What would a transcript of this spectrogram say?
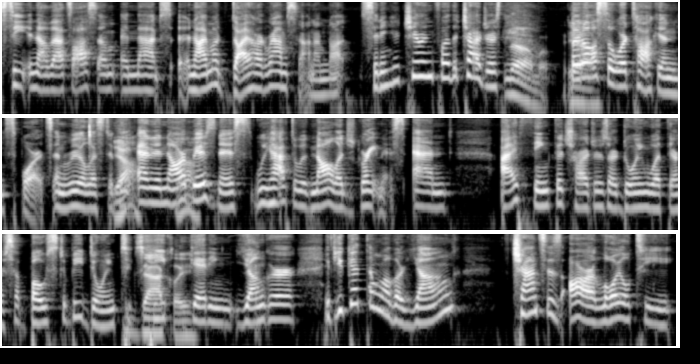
See, now that's awesome, and that's and I'm a diehard Rams fan. I'm not sitting here cheering for the Chargers. No, I'm a- but also we're talking sports and realistically, Yeah, and in our yeah. business, we have to acknowledge greatness. And I think the Chargers are doing what they're supposed to be doing to Exactly. keep getting younger. If you get them while they're young, chances are loyalty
